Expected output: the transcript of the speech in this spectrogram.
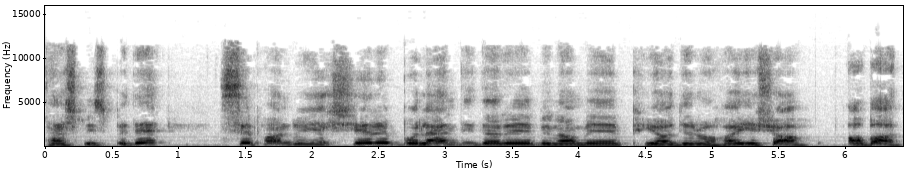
تشخیص بده سپاندو یک شعر بلندی داره به نام پیاده روهای شاه آباد.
